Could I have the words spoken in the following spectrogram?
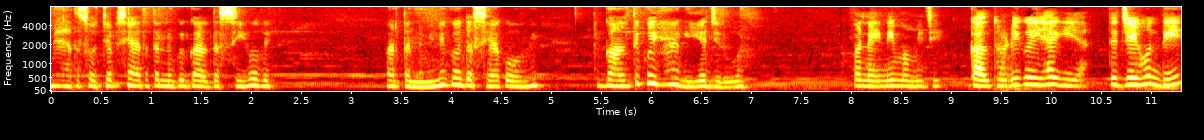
ਮੈਂ ਤਾਂ ਸੋਚਿਆ ਵੀ ਸ਼ਾਇਦ ਤੈਨੂੰ ਕੋਈ ਗੱਲ ਦੱਸੀ ਹੋਵੇ। ਪਰ ਤੈਨੂੰ ਵੀ ਨਹੀਂ ਕੋਈ ਦੱਸਿਆ ਕੋਈ ਵੀ ਤੇ ਗੱਲ ਤੇ ਕੋਈ ਹੈਗੀ ਆ ਜ਼ਰੂਰ। ਉਹ ਨਹੀਂ ਨਹੀਂ ਮੰਮੀ ਜੀ ਗੱਲ ਥੋੜੀ ਕੋਈ ਹੈਗੀ ਆ। ਤੇ ਜੇ ਹੁੰਦੀ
